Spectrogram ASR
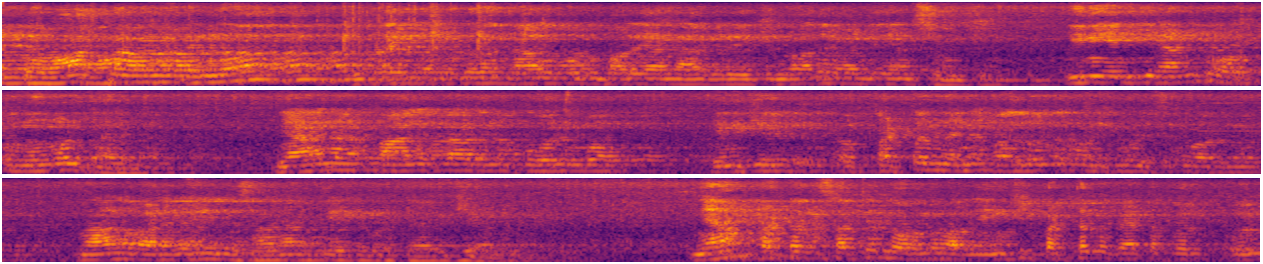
എന്റെ വാക്കാണ് എന്ന് ഇവിടെയുള്ള മുഴുവൻ ആളുകളോടും പറയാൻ ആഗ്രഹിക്കുന്നു. അതിനുവേണ്ടി ഞാൻ ശ്രമിക്കും ഇനി എനിക്ക് രണ്ട് ഉറപ്പ് നിങ്ങൾ തരുന്നു ഞാൻ പാലക്കാട് നിന്ന് പോരുമ്പോൾ എനിക്ക് പെട്ടെന്ന് തന്നെ പതിനൊന്നര മണിക്ക് വിളിച്ചിട്ട് പറഞ്ഞു നാളെ വടകരയിൽ സ്ഥാനാർത്ഥിയായിട്ട് പ്രഖ്യാപിക്കുകയാണ് ഞാൻ പെട്ടെന്ന് സത്യം തുറന്നു പറഞ്ഞു. എനിക്ക് പെട്ടെന്ന് കേട്ടപ്പോൾ ഒരു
